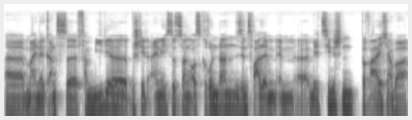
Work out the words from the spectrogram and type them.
Äh, meine ganze Familie besteht eigentlich sozusagen aus Gründern sind zwar alle im, im äh, medizinischen Bereich, aber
